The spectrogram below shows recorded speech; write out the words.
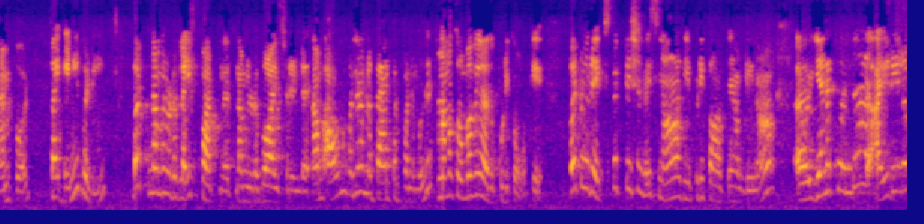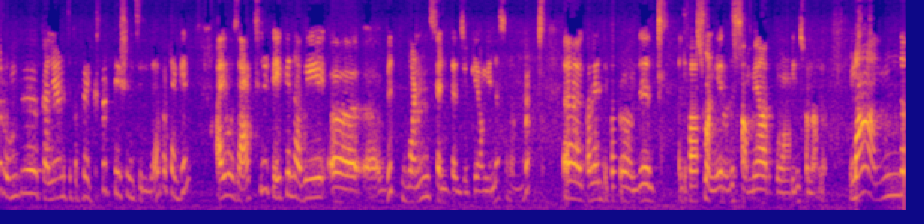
pampered by anybody but நம்மளோட லைஃப் பார்ட்னர் நம்மளோட பாய் ஃப்ரெண்டு நம்ம அவங்க வந்து நம்மள பேம்பர் பண்ணும்போது நமக்கு ரொம்பவே அது பிடிக்கும் ஓகே பட் ஒரு எக்ஸ்பெக்டேஷன் வைஸ் நான் அது எப்படி பார்த்தேன் அப்படின்னா அஹ் எனக்கு வந்து ஐடியில ரொம்ப கல்யாணத்துக்கு அப்புறம் எக்ஸ்பெக்டேஷன்ஸ் இல்ல. But again I was actually taken away with one sentence okay அவங்க என்ன சொன்னாங்கன்னா கல்யாணத்துக்கு அப்புறம் வந்து அந்த ஃபர்ஸ்ட் ஒன் இயர் வந்து செம்மையா இருக்கும் அப்படின்னு சொன்னாங்க. நான் அந்த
